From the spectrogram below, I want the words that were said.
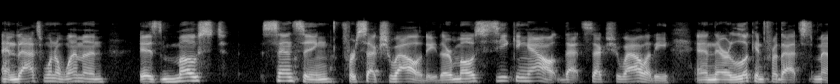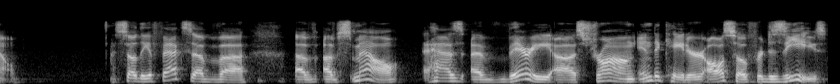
and that's when a woman is most sensing for sexuality. They're most seeking out that sexuality, and they're looking for that smell. So the effects of, uh, of, of smell has a very uh, strong indicator also for disease.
